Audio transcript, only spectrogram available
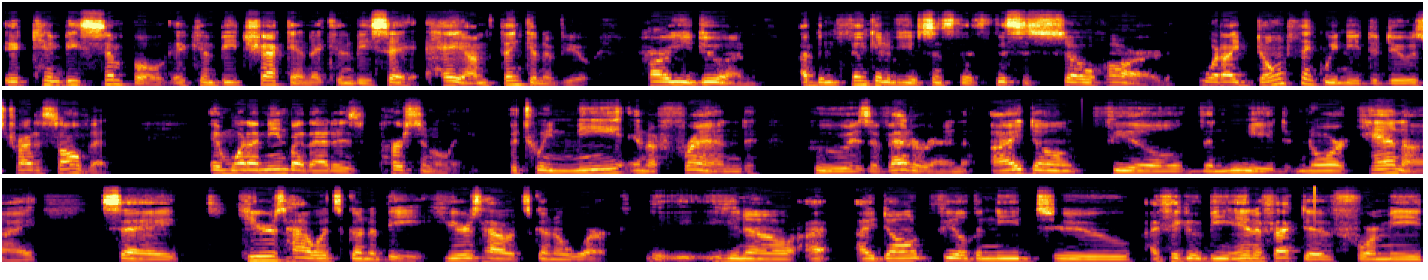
it can be simple. It can be check-in. It can be say, "Hey, I'm thinking of you. How are you doing? I've been thinking of you since this this is so hard." What I don't think we need to do is try to solve it. And what I mean by that is personally, between me and a friend who is a veteran, I don't feel the need, nor can I say, here's how it's going to be, here's how it's going to work. You know, I, I don't feel the need to, I think it would be ineffective for me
